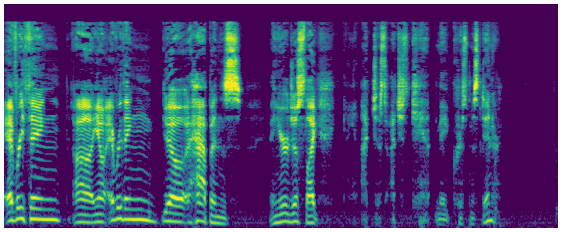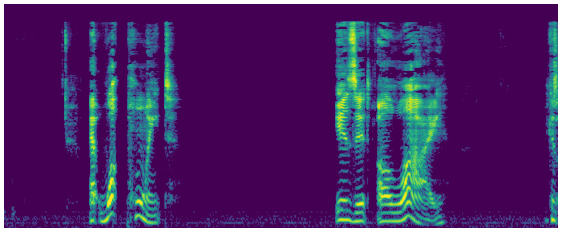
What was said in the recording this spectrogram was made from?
everything uh you know everything you know happens and you're just like I just I just can't make Christmas dinner. At what point is it a lie? Because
